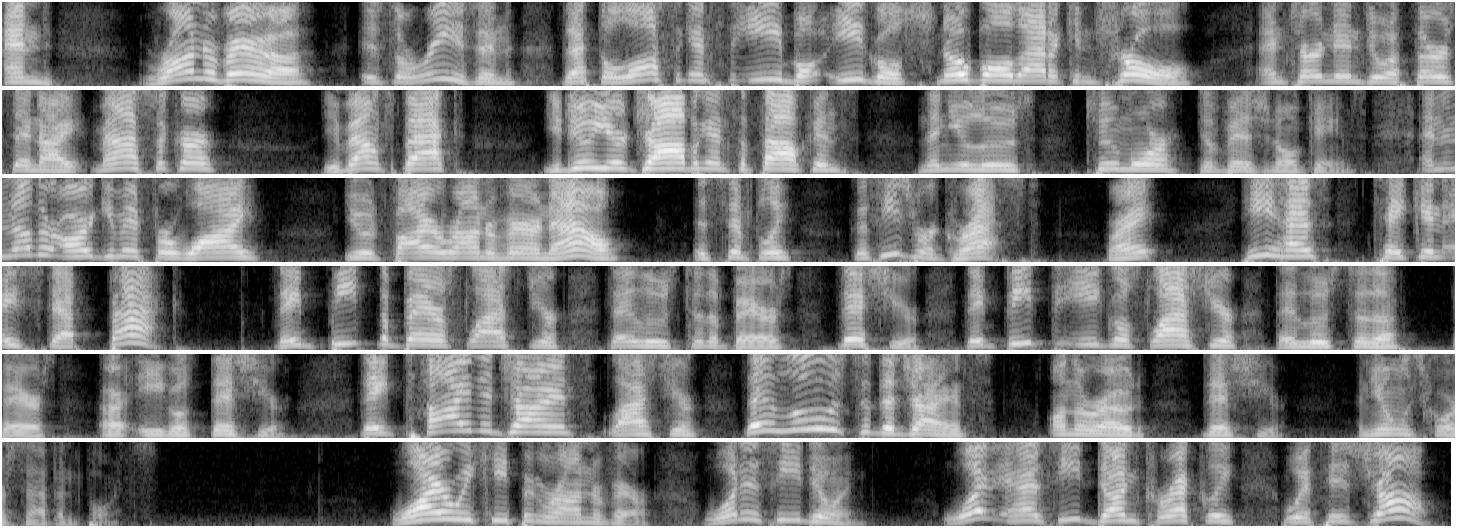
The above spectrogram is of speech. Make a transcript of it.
And Ron Rivera is the reason that the loss against the Eagles snowballed out of control and turned into a Thursday night massacre. You bounce back, you do your job against the Falcons, and then you lose two more divisional games. And another argument for why you would fire Ron Rivera now is simply because he's regressed, right? He has taken a step back. They beat the Bears last year, they lose to the Bears this year. They beat the Eagles last year, they lose to the Bears or Eagles this year. They tie the Giants last year, they lose to the Giants on the road this year and you only score seven points. Why are we keeping Ron Rivera? What is he doing? What has he done correctly with his job?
